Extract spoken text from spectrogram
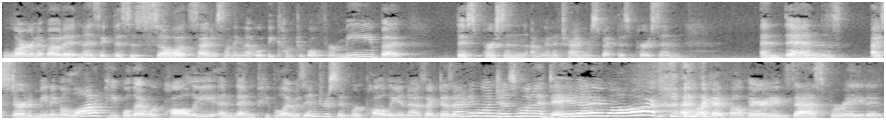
learn about it. And I was like, this is so outside of something that would be comfortable for me, but this person, I'm going to try and respect this person. And then I started meeting a lot of people that were poly, and then people I was interested were poly, and I was like, does anyone just want to date anymore? and like I felt very exasperated,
